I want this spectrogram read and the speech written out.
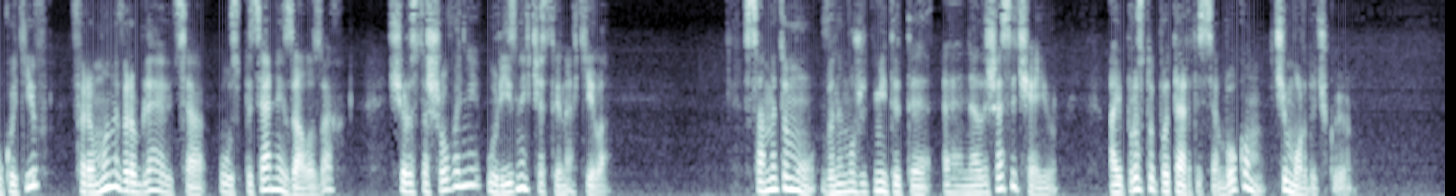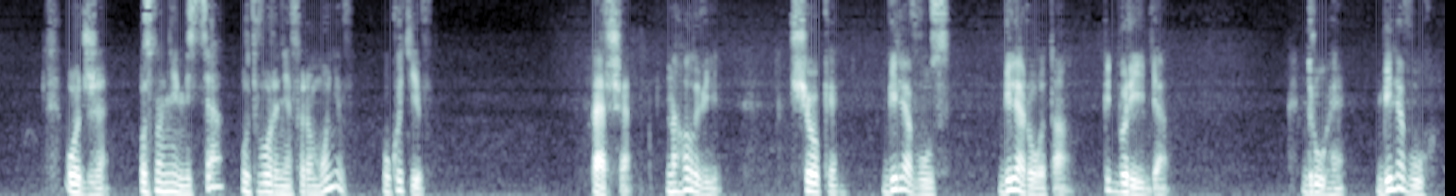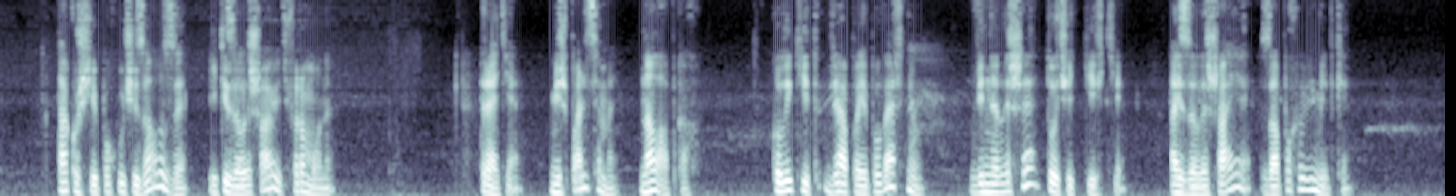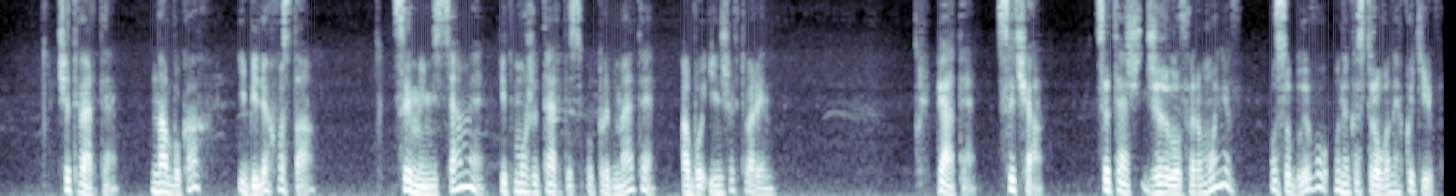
У котів феромони виробляються у спеціальних залозах, що розташовані у різних частинах тіла. Саме тому вони можуть мітити е, не лише сечею, а й просто потертися боком чи мордочкою. Отже, основні місця утворення феромонів у котів. Перше на голові, щоки, біля вуз, біля рота, підборіддя. Друге біля вух. Також є пахучі залози, які залишають феромони. Третє між пальцями на лапках. Коли кіт дряпає поверхню, він не лише точить кігті, а й залишає запахові мітки. Четверте на боках і біля хвоста. Цими місцями кіт може тертись у предмети або інших тварин. П'яте сича. Це теж джерело феромонів, особливо у некастрованих котів.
